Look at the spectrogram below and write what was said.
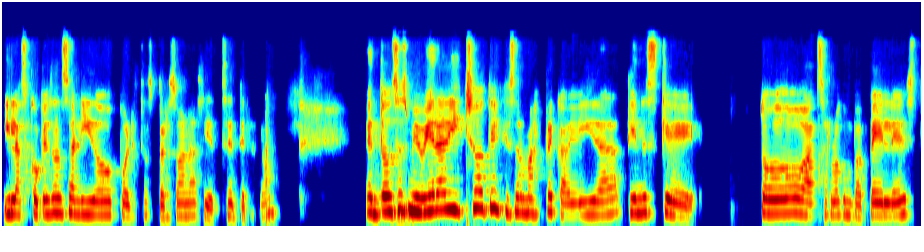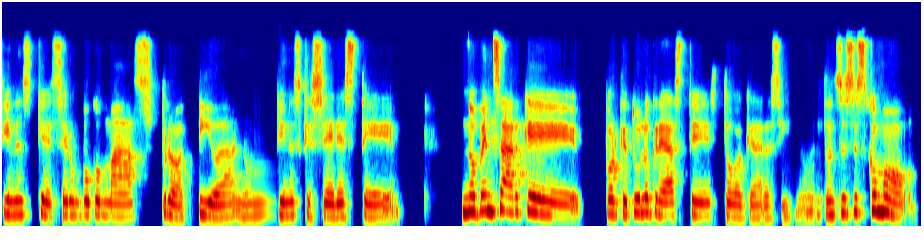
y las copias han salido por estas personas y etcétera, ¿no? Entonces me hubiera dicho, tienes que ser más precavida, tienes que todo hacerlo con papeles, tienes que ser un poco más proactiva, ¿no? Tienes que ser este, no pensar que porque tú lo creaste esto va a quedar así, ¿no? Entonces es como,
